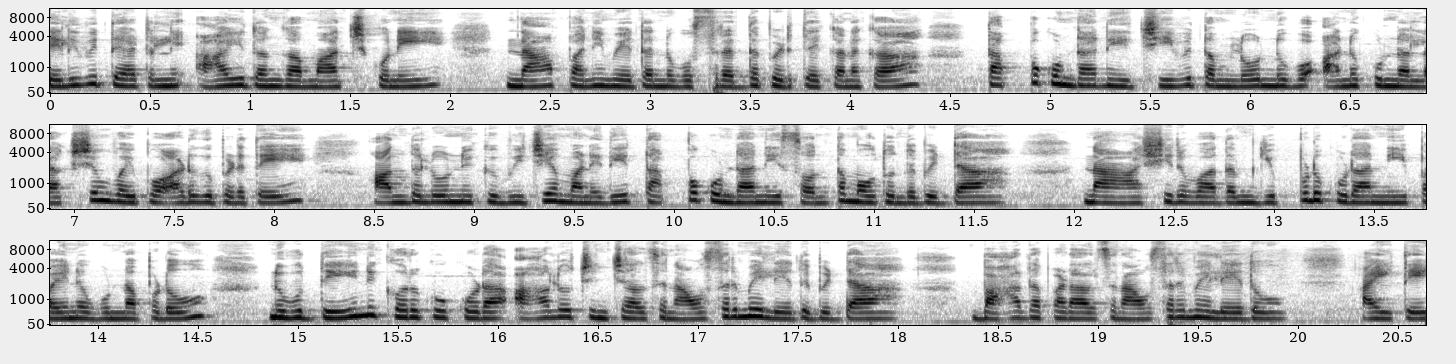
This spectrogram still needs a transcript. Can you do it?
తెలివితేటల్ని ఆయుధంగా మార్చుకొని నా పని మీద నువ్వు శ్రద్ధ పెడితే కనుక తప్పకుండా నీ జీవితంలో నువ్వు అనుకున్న లక్ష్యం వైపు అడుగు పెడితే అందులో నీకు విజయం అనేది తప్పకుండా నీ సొంతమవుతుంది బిడ్డ. నా ఆశీర్వాదం ఎప్పుడు కూడా నీ పైన ఉన్నప్పుడు నువ్వు దేని కొరకు కూడా ఆలోచించాల్సిన అవసరమే లేదు బిడ్డ. బాధపడాల్సిన అవసరమే లేదు. అయితే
